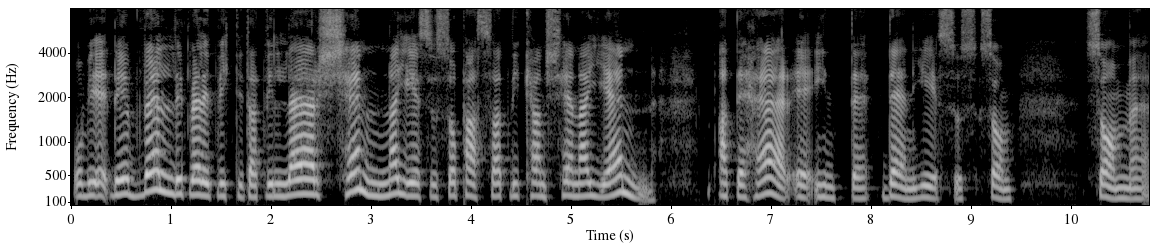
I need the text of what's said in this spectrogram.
Och vi, det är väldigt, väldigt viktigt att vi lär känna Jesus så pass så att vi kan känna igen att det här är inte den Jesus som, som eh,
